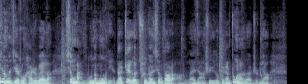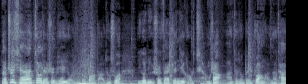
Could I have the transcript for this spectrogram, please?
性的接触还是为了性满足的目的？那这个区分性骚扰来讲是一个非常重要的指标。那之前焦点视频有一个报道，就说一个女士在电梯口抢上啊，她就被撞了，那她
